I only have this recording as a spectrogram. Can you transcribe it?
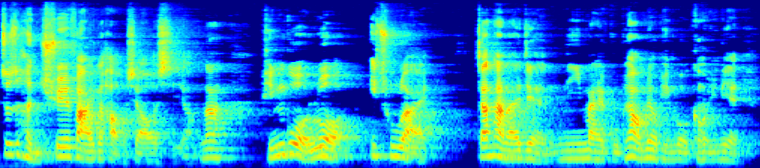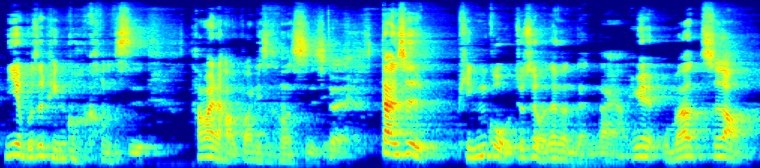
就是很缺乏一个好消息啊。那苹果如果一出来，讲坦白一点，你买股票没有苹果供应链，你也不是苹果公司。他卖的好关你什么事情？对，但是苹果就是有那个能耐啊，因为我们要知道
